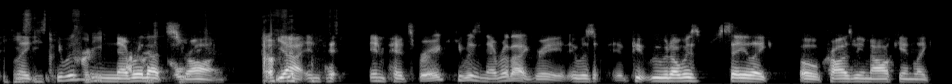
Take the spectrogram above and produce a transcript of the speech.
he's- like he's he was never that strong. yeah, in in Pittsburgh, he was never that great. It was we would always say like, "Oh, Crosby, Malkin, like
